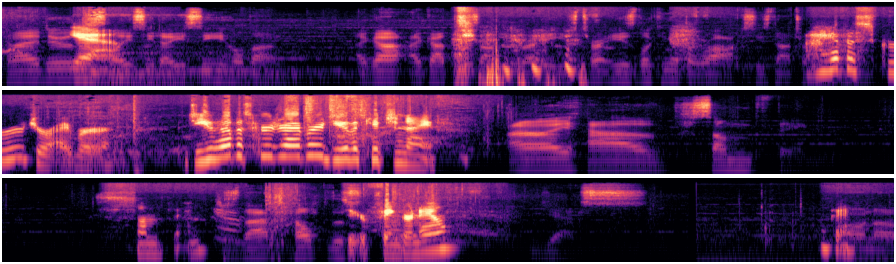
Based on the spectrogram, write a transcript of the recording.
Can I do yeah. the slicey dicey? Hold on. I got. I got this zombie ready. He's. He's looking at the rocks. He's not I have a screwdriver. Do you have a screwdriver? Do you have a kitchen knife? I have something. Something. Does that help this? Is it your fingernail? Yes. Okay. Oh no,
